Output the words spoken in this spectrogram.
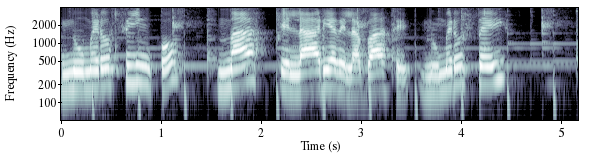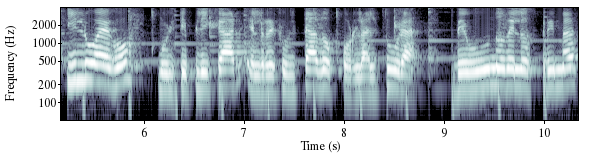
número 5 más el área de la base número 6 y luego multiplicar el resultado por la altura de uno de los prismas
